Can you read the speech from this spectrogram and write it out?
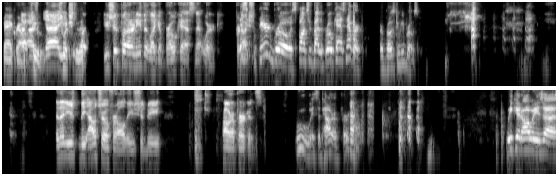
background Uh, too. yeah, you Switch should, to that. put, you should put underneath it like a broadcast network This is production. Beer'd Bros, sponsored by the Broadcast Network, where bros can be bros. And then you, the outro for all these should be Power of Perkins. Ooh, it's the power of Perkins. we could always uh,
